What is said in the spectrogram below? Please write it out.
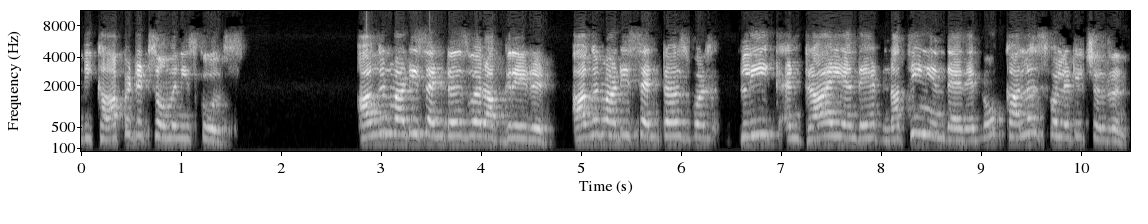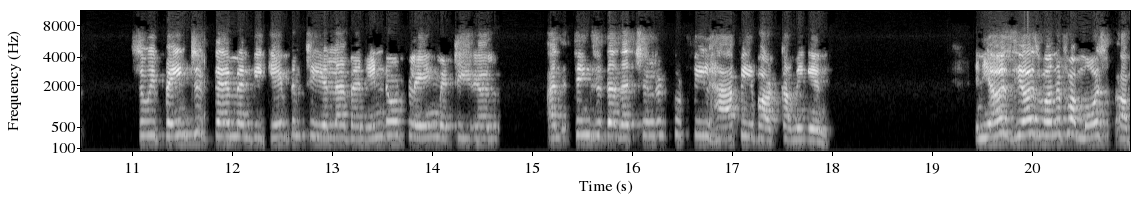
we carpeted so many schools. Anganwadi centers were upgraded. Anganwadi centers were bleak and dry and they had nothing in there. They had no colors for little children. So we painted them and we gave them TLM and indoor playing material and things that the children could feel happy about coming in. And here's here's one of our most uh,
